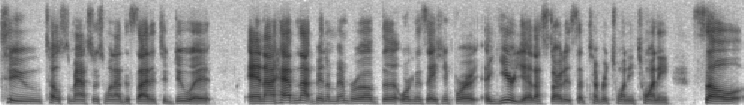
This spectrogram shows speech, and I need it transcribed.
to Toastmasters when I decided to do it and I have not been a member of the organization for a year yet. I started September 2020. So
